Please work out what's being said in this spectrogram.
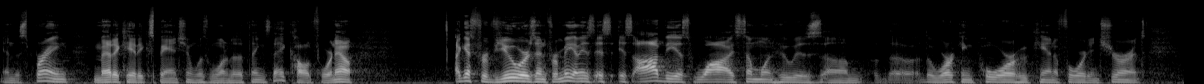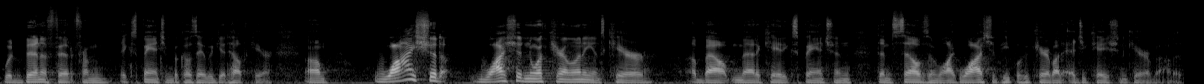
in the spring, Medicaid expansion was one of the things they called for. Now, I guess for viewers and for me, I mean, it's, it's, it's obvious why someone who is um, the, the working poor who can't afford insurance would benefit from expansion because they would get health care. Um, why, should, why should North Carolinians care about Medicaid expansion themselves and like why should people who care about education care about it?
